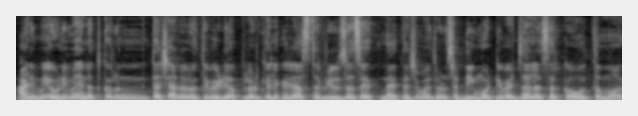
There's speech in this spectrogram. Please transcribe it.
आणि मग एवढी मेहनत करून त्या चॅनलवरती व्हिडिओ अपलोड केले की जास्त व्ह्यूजच येत नाही. त्याच्यामुळे थोडंसं डिमोटिवेट झाल्यासारखं होतं. मग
